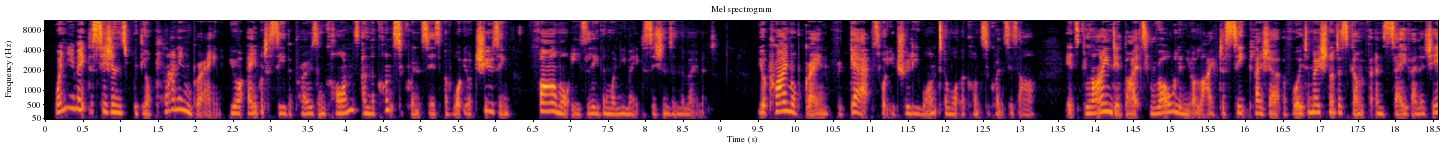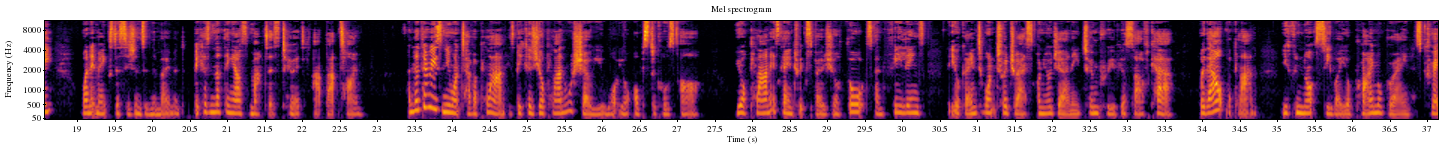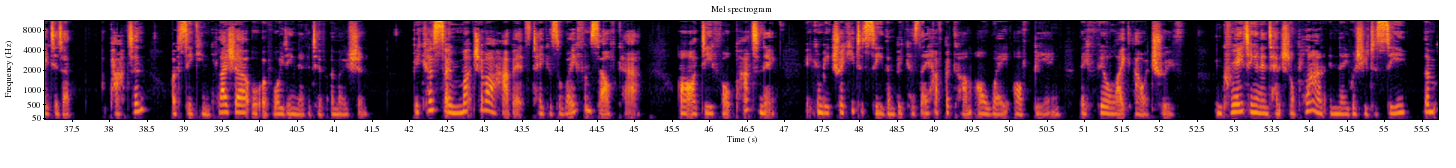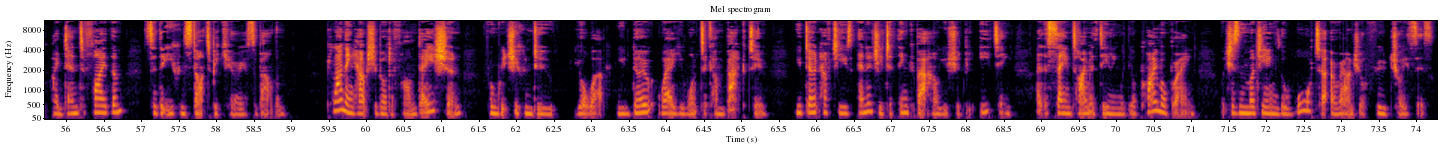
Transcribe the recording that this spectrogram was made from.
When you make decisions with your planning brain, you're able to see the pros and cons and the consequences of what you're choosing far more easily than when you make decisions in the moment. Your primal brain forgets what you truly want and what the consequences are. It's blinded by its role in your life to seek pleasure, avoid emotional discomfort, and save energy when it makes decisions in the moment because nothing else matters to it at that time. Another reason you want to have a plan is because your plan will show you what your obstacles are. Your plan is going to expose your thoughts and feelings that you're going to want to address on your journey to improve your self care. Without the plan, you cannot see where your primal brain has created a, a pattern of seeking pleasure or avoiding negative emotion. Because so much of our habits take us away from self care, are our default patterning, it can be tricky to see them because they have become our way of being. They feel like our truth. And creating an intentional plan enables you to see them, identify them, so that you can start to be curious about them. Planning helps you build a foundation from which you can do your work. You know where you want to come back to. You don't have to use energy to think about how you should be eating at the same time as dealing with your primal brain, which is muddying the water around your food choices.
